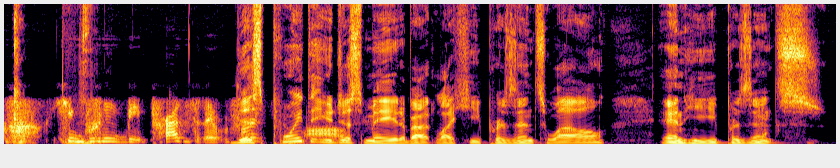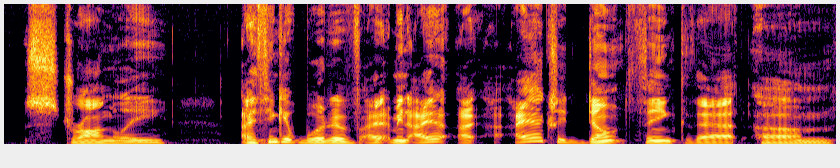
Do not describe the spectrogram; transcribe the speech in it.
he wouldn't be president. This point that you just made about like he presents well and he presents strongly. I think it would have. I, I mean, I, I I actually don't think that um,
